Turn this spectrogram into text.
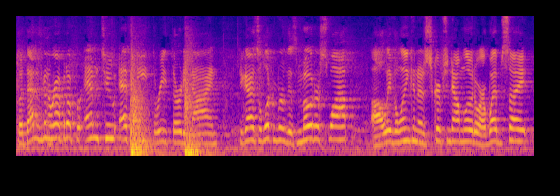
But that is going to wrap it up for M2 FD339. If you guys are looking for this motor swap, I'll leave a link in the description down below to our website.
